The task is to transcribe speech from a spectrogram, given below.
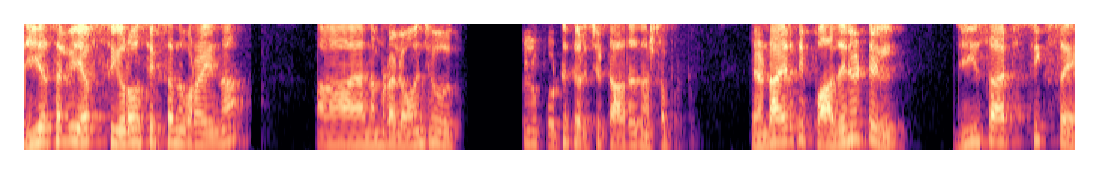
G S L V F zero six എന്ന് പറയുന്ന നമ്മുടെ ലോഞ്ച് വെഹിക്കിൾ പൊട്ടിത്തെറിച്ചിട്ട് അത് നഷ്ടപ്പെട്ടു. രണ്ടായിരത്തി പതിനെട്ടിൽ ജി സാറ്റ് സിക്സ് എ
